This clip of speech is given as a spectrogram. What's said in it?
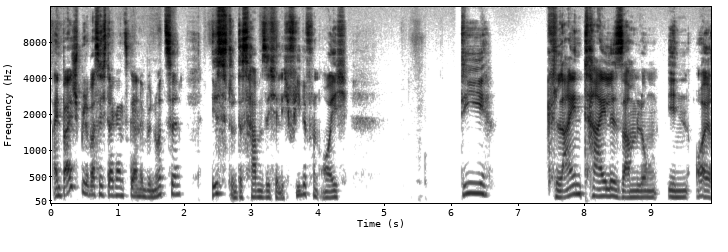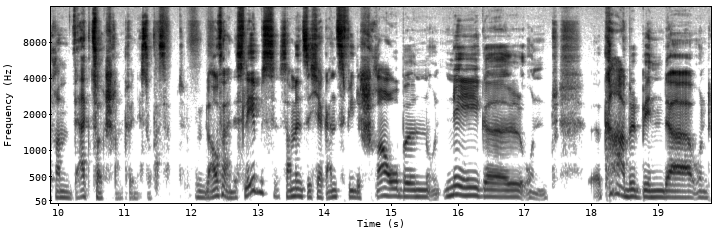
Ein Beispiel, was ich da ganz gerne benutze, ist, und das haben sicherlich viele von euch, die Kleinteile-Sammlung in eurem Werkzeugschrank, wenn ihr sowas habt. Im Laufe eines Lebens sammeln sich ja ganz viele Schrauben und Nägel und äh, Kabelbinder und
